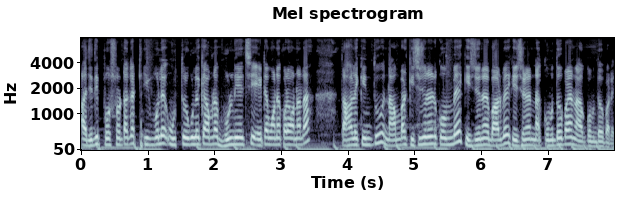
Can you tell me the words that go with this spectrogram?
আর যদি প্রশ্নটাকে ঠিক বলে উত্তরগুলোকে আমরা ভুল নিয়েছি, এটা মনে করে ওনারা, তাহলে কিন্তু নাম্বার কিছু জনের কমবে, কিছু জনের বাড়বে, কিছু জনের না কমতেও পারে, না কমতেও পারে।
